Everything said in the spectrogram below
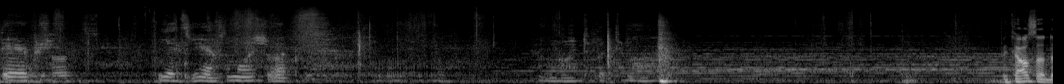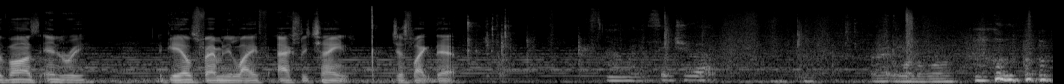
Therapy. Yes, you have some more shorts. I'm going to put them on. Because of Devon's injury, the Gales family life actually changed just like that. I'm going to sit you up. All right, one to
